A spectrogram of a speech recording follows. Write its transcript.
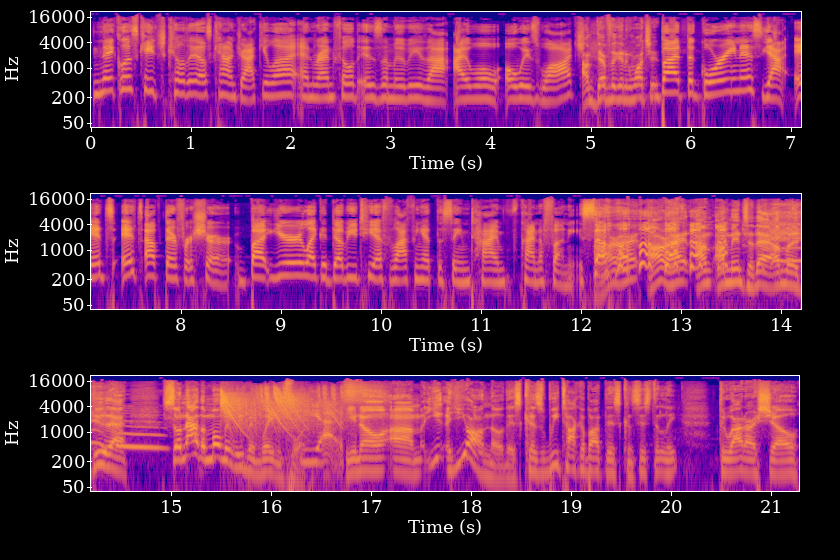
Nicolas Cage killed it as Count Dracula, and Renfield is a movie that I will always watch. I'm definitely gonna watch it. but the goriness, yeah, it's it's up there for sure. But you're like a WTF laughing at the same time, kind of funny. So all right, all right. I'm, I'm into that. I'm gonna do that. So now the moment we've been waiting for. Yes. You know, um, you, you all know this because we talk about this consistently throughout our show,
